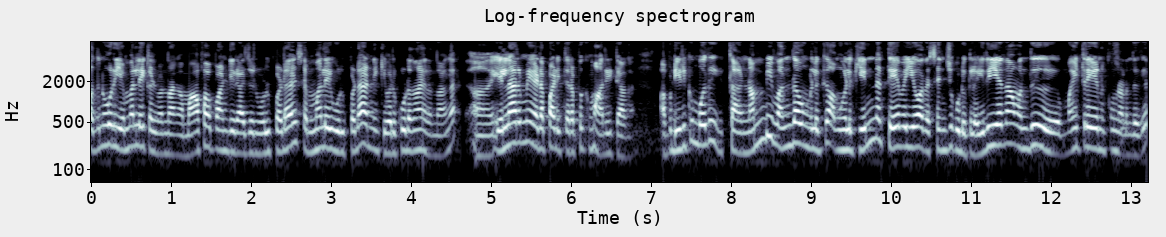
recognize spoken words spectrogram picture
பதினோரு எம்எல்ஏக்கள் வந்தாங்க. மாஃபா பாண்டியராஜன் உள்பட செம்மலை உள்பட அன்னைக்கு இவர் கூட தான் இருந்தாங்க. எல்லாருமே எடப்பாடி தரப்புக்கு மாறிட்டாங்க. அப்படி இருக்கும்போது த நம்பி வந்தவங்களுக்கு அவங்களுக்கு என்ன தேவையோ அதை செஞ்சு கொடுக்கல. இதையே தான் வந்து மைத்ரேயனுக்கும் நடந்தது.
